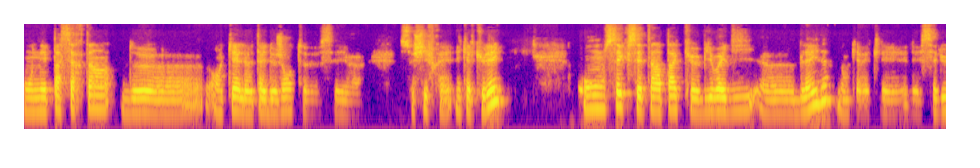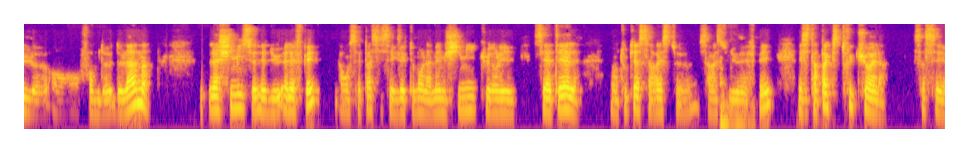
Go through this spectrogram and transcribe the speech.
On n'est pas certain de euh, en quelle taille de jante euh, euh, ce chiffre est, calculé. On sait que c'est un pack BYD Blade, donc avec les, les cellules en, forme de, lame. La chimie, c'est du LFP. On ne sait pas si c'est exactement la même chimie que dans les CATL, mais en tout cas, ça reste, ça reste du LFP. Et c'est un pack structurel. Ça, c'est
